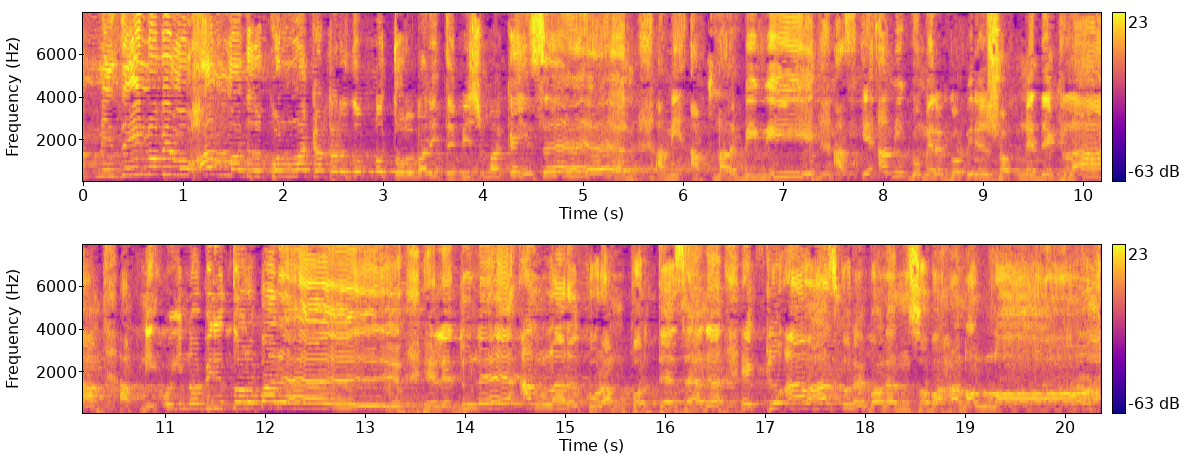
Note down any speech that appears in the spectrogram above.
আপনি যেই নবী মুহাম্মাদের কল্লা কাটার জন্য তোর বাড়িতে বিষ মাখাইছেন, আমি আপনার বিবি। আজকে আমি ঘুমের গভীরে স্বপ্নে দেখলাম, আপনি ওই নবীর দরবারে হেলে দুলে আল্লাহর কোরআন পড়তেছেন। একটু আওয়াজ করে বলেন, সবহানাল্লাহ।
